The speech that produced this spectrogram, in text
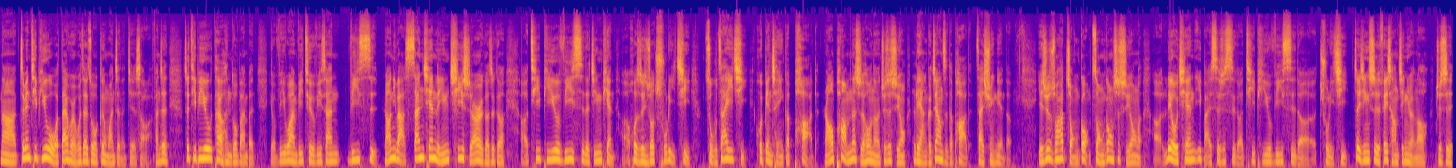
那这边 TPU 我待会儿会再做更完整的介绍了。反正这 TPU 它有很多版本。有 V one、V two、V 三、V 四，然后你把三千零七十二个这个呃 TPU V 四的晶片，呃，或者是你说处理器组在一起，会变成一个 Pod。然后 Palm 那时候呢，就是使用两个这样子的 Pod 在训练的。也就是说，它总共总共是使用了呃六千一百四十四个 TPU V4 的处理器，这已经是非常惊人了。就是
